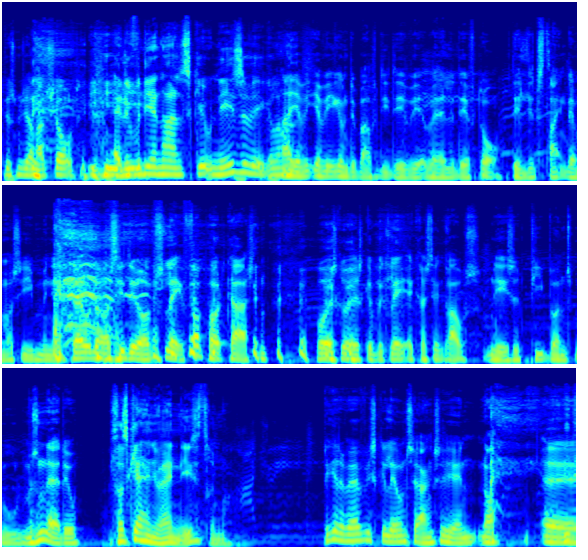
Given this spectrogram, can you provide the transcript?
Det synes jeg er ret sjovt. I, Er det, fordi han har en skæv næsevæg, eller Nej, jeg, ved- jeg ved ikke, om det er bare, fordi det er ved at være lidt efterår. Det er lidt strengt af mig at sige, men jeg skrev det også i det opslag for podcasten, hvor jeg skrev, at jeg skal beklage, at Christian Gravs næse piber en smule. Men sådan er det jo. Så skal han jo have en næsetrimmer. Det kan da være, at vi skal lave en seance herinde. Nå, øh,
